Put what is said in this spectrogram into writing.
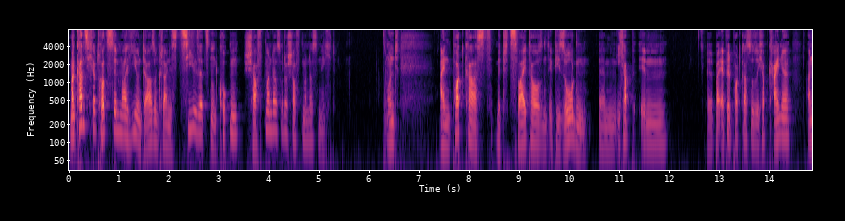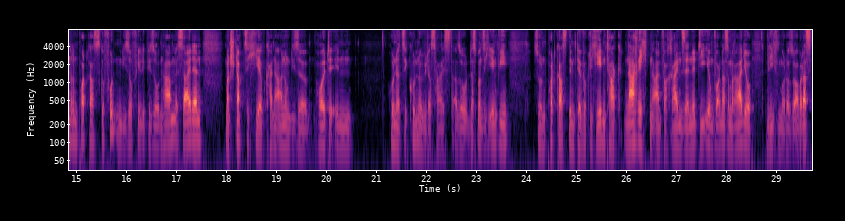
man kann sich ja trotzdem mal hier und da so ein kleines Ziel setzen und gucken, schafft man das oder schafft man das nicht. Und ein Podcast mit 2000 Episoden, ähm, ich habe im äh, bei Apple Podcasts oder so, ich habe keine anderen Podcasts gefunden, die so viele Episoden haben. Es sei denn, man schnappt sich hier, keine Ahnung, diese heute in 100 Sekunden oder wie das heißt. Also, dass man sich irgendwie so einen Podcast nimmt, der wirklich jeden Tag Nachrichten einfach reinsendet, die irgendwo anders im Radio liefen oder so. Aber dass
